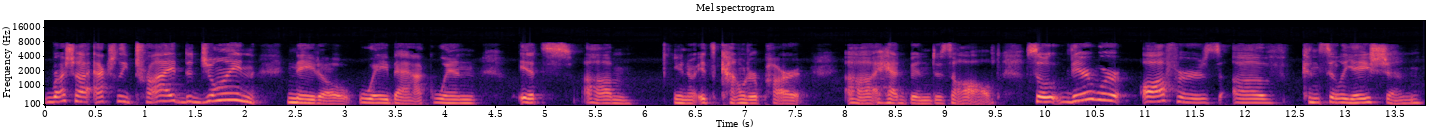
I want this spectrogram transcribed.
Russia actually tried to join NATO way back when its, um, you know, its counterpart. Uh, had been dissolved. So there were offers of conciliation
